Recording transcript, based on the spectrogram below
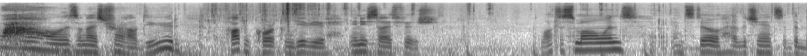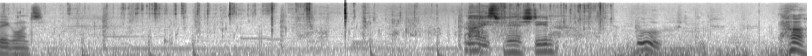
Wow, that's a nice trout, dude. Popping cork can give you any size fish. Lots of small ones and still have the chance at the big ones. Nice fish, dude. Ooh. Huh.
